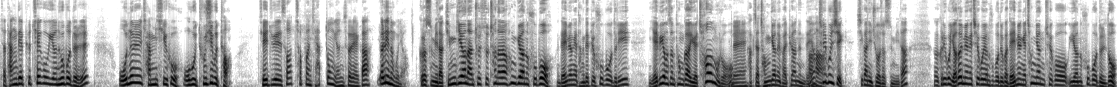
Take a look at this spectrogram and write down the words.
자, 당대표 최고위원 후보들 오늘 잠시 후 오후 2시부터 제주에서 첫 번째 합동 연설회가 열리는군요. 그렇습니다. 김기현, 안철수, 천하람, 황교안 후보 4명의 당대표 후보들이 예비 경선 통과 이후에 처음으로 네. 각자 정견을 발표하는데요. 아하. 7분씩 시간이 주어졌습니다. 어, 그리고 8명의 최고위원 후보들과 4명의 청년 최고위원 후보들도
